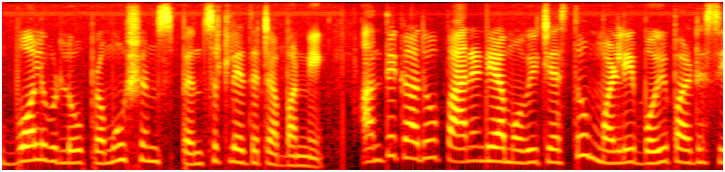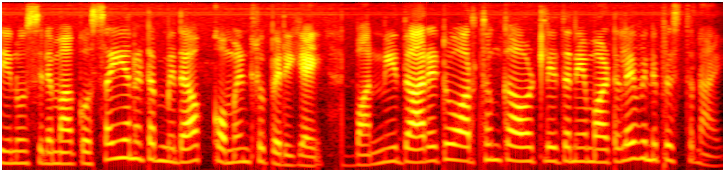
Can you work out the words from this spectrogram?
బాలీవుడ్లో ప్రమోషన్స్ పెంచట్లేదట బన్నీ. అంతేకాదు పాన్ ఇండియా మూవీ చేస్తూ మళ్ళీ బోయపాటి సీను సినిమాకు సై అనటం మీద కామెంట్లు పెరిగాయి. బన్నీ దారేటో అర్థం కావట్లేదనే మాటలే వినిపిస్తున్నాయి.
